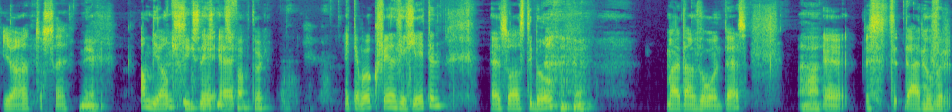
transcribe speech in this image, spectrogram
Ja, het was eh, meer ambiance. X, Nee, X, eh, factor. ik heb ook veel gegeten, zoals Thibaut. maar dan gewoon thuis. Ah, dus daarover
